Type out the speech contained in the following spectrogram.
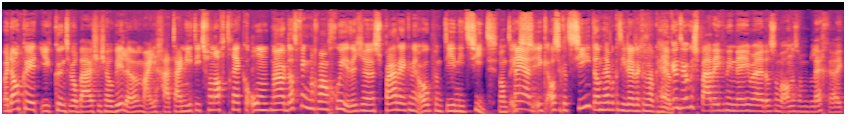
Maar dan kun je, je kunt er wel bij als je zou willen, maar je gaat daar niet iets van aftrekken om... Nou, dat vind ik nog wel een goeie. Dat je een spaarrekening opent die je niet ziet. Want ik, Nou ja, ik, als ik het zie, dan heb ik het idee dat ik het ook Je heb. kunt ook een spaarrekening nemen, dat is nog wel anders dan beleggen. Ik,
